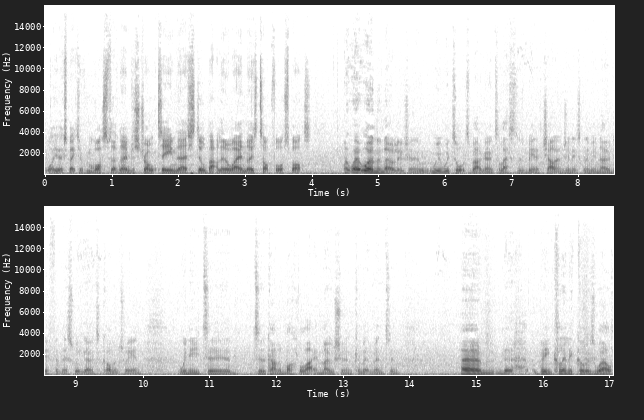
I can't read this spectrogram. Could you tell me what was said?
What are you expecting from Wasps? They've named a strong team. They're still battling away in those top four spots. We're, under no illusion. We, we talked about going to Leicester as being a challenge, and it's going to be no different this week going to Coventry. And we need to to kind of bottle that emotion and commitment and um, being clinical as well.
